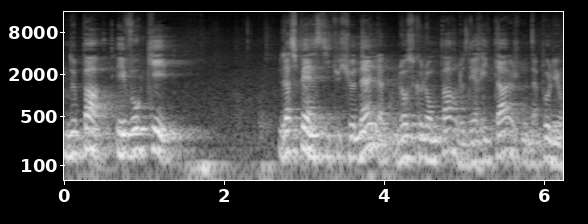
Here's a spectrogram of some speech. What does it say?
ne pas évoquer l'aspect institutionnel lorsque l'on parle d'héritage de Napoléon?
